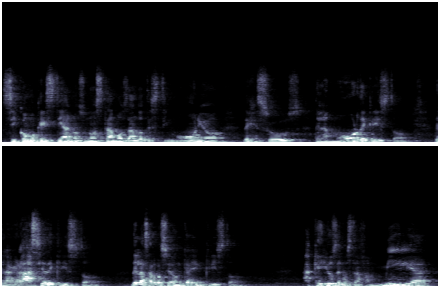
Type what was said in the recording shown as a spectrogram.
Si como cristianos no estamos dando testimonio de Jesús, del amor de Cristo, de la gracia de Cristo, de la salvación que hay en Cristo, aquellos de nuestra familia,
